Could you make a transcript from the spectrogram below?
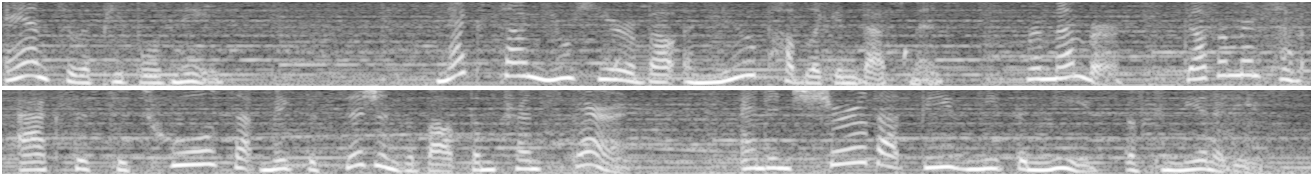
and to the people's needs. Next time you hear about a new public investment, remember, governments have access to tools that make decisions about them transparent and ensure that these meet the needs of communities.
